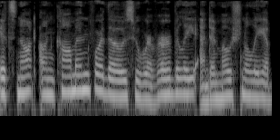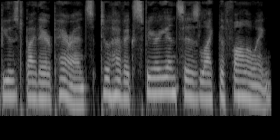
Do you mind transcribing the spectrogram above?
It's not uncommon for those who were verbally and emotionally abused by their parents to have experiences like the following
